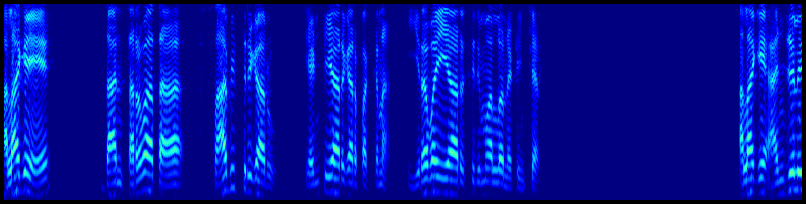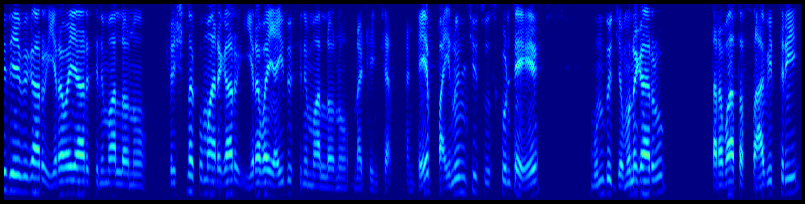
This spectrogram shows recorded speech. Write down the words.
అలాగే దాని తర్వాత సావిత్రి గారు ఎన్టీఆర్ గారి పక్కన ఇరవై ఆరు సినిమాల్లో నటించారు. అలాగే అంజలిదేవి గారు ఇరవై ఆరు సినిమాల్లోనూ కృష్ణకుమారి గారు ఇరవై ఐదు సినిమాల్లోనూ నటించారు. అంటే పైనుంచి చూసుకుంటే ముందు జమున గారు తర్వాత సావిత్రి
